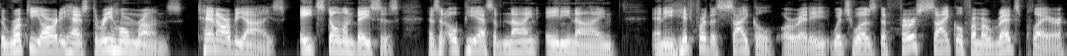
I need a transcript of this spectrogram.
The rookie already has three home runs, 10 RBIs, eight stolen bases, has an OPS of 989, and he hit for the cycle already, which was the first cycle from a Reds player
